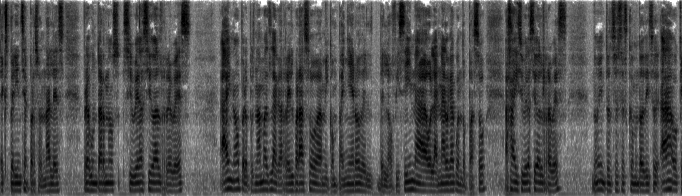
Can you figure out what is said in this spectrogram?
experiencia personal es preguntarnos si hubiera sido al revés. Ay, no, pero pues nada más le agarré el brazo a mi compañero de la oficina o la nalga cuando pasó. Ajá, y si hubiera sido al revés. ¿no? Entonces es como dice, ah, ok,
